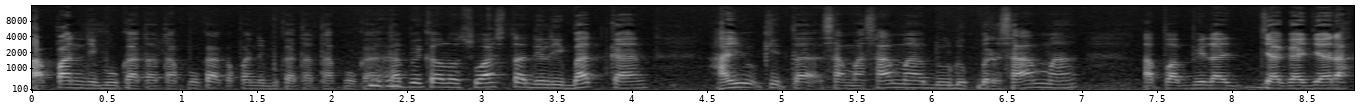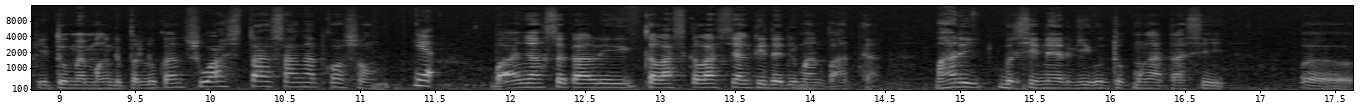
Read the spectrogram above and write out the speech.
kapan dibuka tatap muka, kapan dibuka tatap muka. Tapi kalau swasta dilibatkan, ayo kita sama-sama duduk bersama. Apabila jaga jarak itu memang diperlukan, swasta sangat kosong. Ya. Banyak sekali kelas-kelas yang tidak dimanfaatkan. Mari bersinergi untuk mengatasi eh,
